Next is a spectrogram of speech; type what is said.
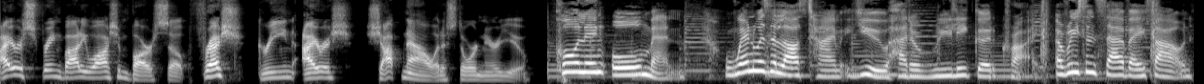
Irish Spring Body Wash and Bar Soap. Fresh, green, Irish. Shop now at a store near you. Calling all men. When was the last time you had a really good cry? A recent survey found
